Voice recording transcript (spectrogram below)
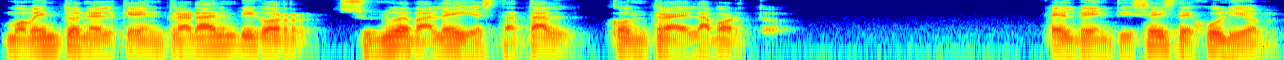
momento en el que entrará en vigor su nueva ley estatal contra el aborto. El 26 de julio,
